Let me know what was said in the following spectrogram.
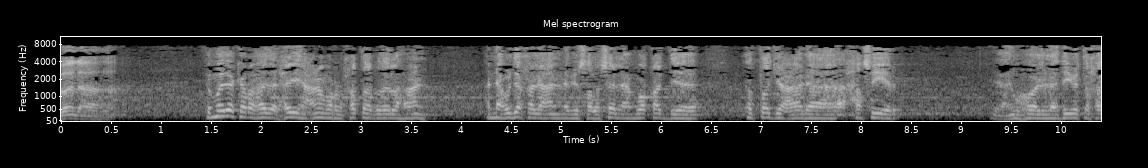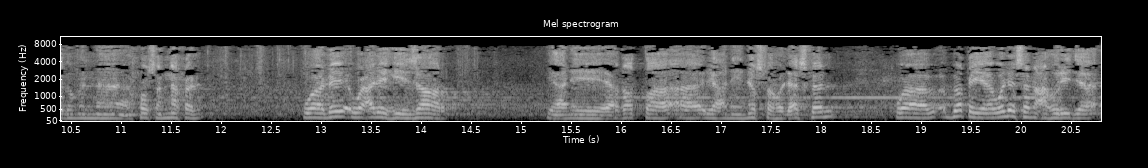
بلى. ثم ذكر هذا الحديث عن عمر بن الخطاب رضي الله عنه أنه دخل على النبي صلى الله عليه وسلم وقد اضطجع على حصير يعني وهو الذي يتخذ من خوص النخل وعليه ازار يعني غطى يعني نصفه الأسفل وبقي وليس معه رداء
